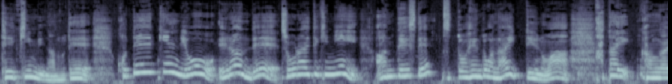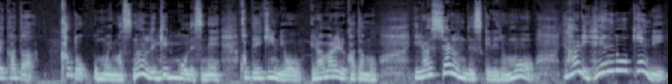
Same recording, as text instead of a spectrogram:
低金利なので、固定金利を選んで将来的に安定してずっと変動がないっていうのは、固い考え方かと思います。なので結構ですね、固定金利を選ばれる方もいらっしゃるんですけれども、やはり変動金利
